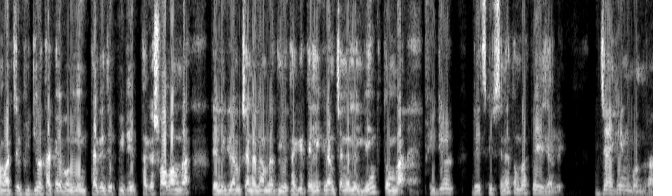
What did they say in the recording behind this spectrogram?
আমার যে ভিডিও থাকে এবং লিঙ্ক থাকে, যে পিডিএফ থাকে, সব আমরা টেলিগ্রাম চ্যানেলে আমরা দিয়ে থাকি। টেলিগ্রাম চ্যানেলের লিঙ্ক তোমরা ভিডিও ডেসক্রিপশনে তোমরা পেয়ে যাবে। জয় হিন্দ বন্ধুরা।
